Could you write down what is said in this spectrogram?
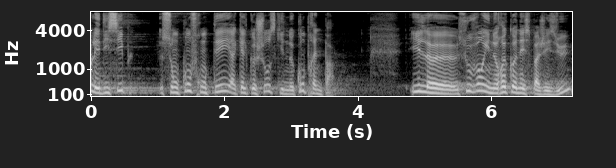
les disciples sont confrontés à quelque chose qu'ils ne comprennent pas. Euh, souvent, ils ne reconnaissent pas Jésus.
